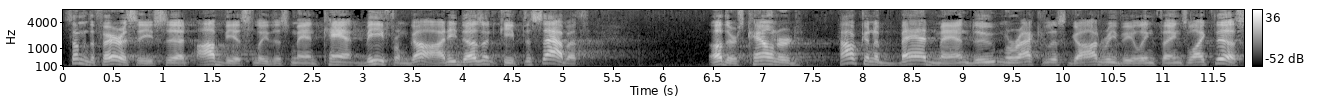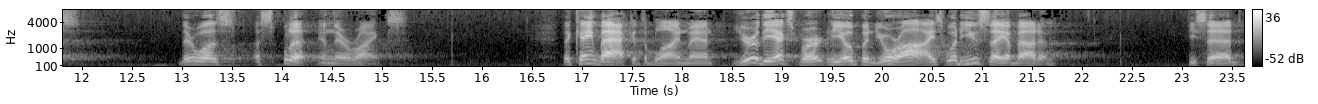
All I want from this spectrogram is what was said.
Some of the Pharisees said, Obviously, this man can't be from God. He doesn't keep the Sabbath. Others countered, How can a bad man do miraculous God revealing things like this? There was a split in their ranks. They came back at the blind man. You're the expert. He opened your eyes. What do you say about him? He said,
